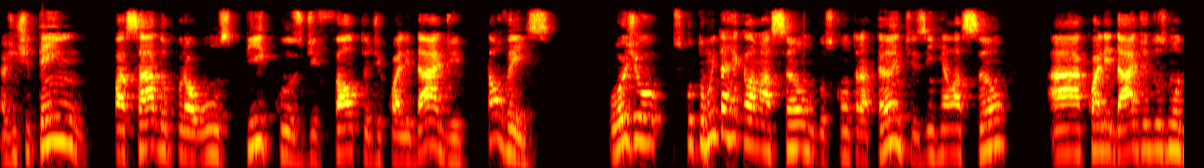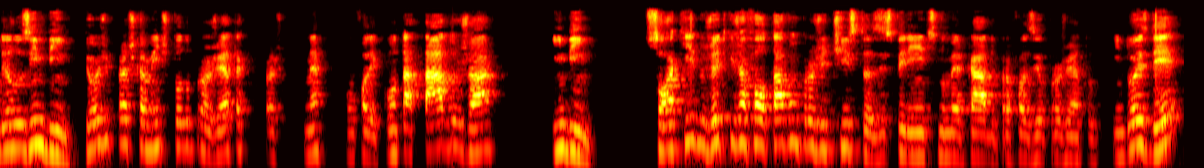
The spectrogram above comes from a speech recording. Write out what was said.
A gente tem passado por alguns picos de falta de qualidade? Talvez. Hoje eu escuto muita reclamação dos contratantes em relação a qualidade dos modelos em BIM, que hoje praticamente todo projeto é, né, como falei, contratado já em BIM. Só que do jeito que já faltavam projetistas experientes no mercado para fazer o projeto em 2D,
